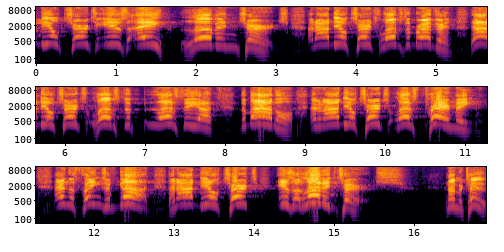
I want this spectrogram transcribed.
ideal church is a loving church. An ideal church loves the brethren. The ideal church loves the loves the uh, the Bible, and an ideal church loves prayer meeting and the things of God. An ideal church is a loving church. Number two,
